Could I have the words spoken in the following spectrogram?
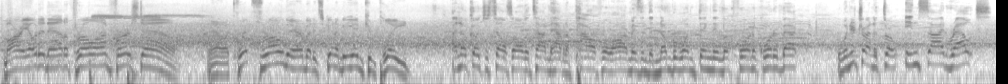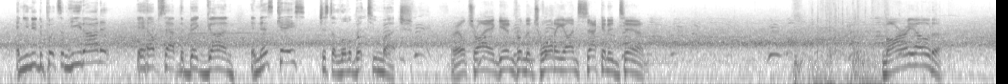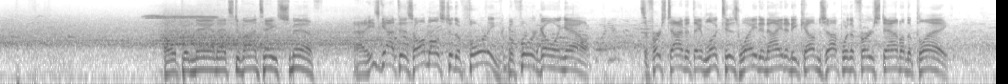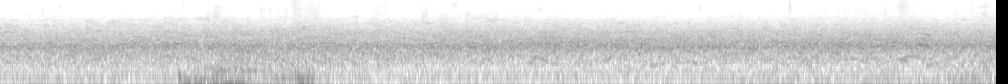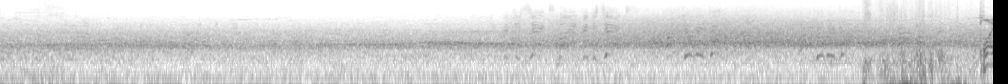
you. Mariota now to throw on first down. Now, a quick throw there, but it's going to be incomplete. I know coaches tell us all the time that having a powerful arm isn't the number one thing they look for in a quarterback. But when you're trying to throw inside routes and you need to put some heat on it, it helps have the big gun. In this case, just a little bit too much. They'll try again from the 20 on second and 10. Mariota. Open man, that's DeVonta Smith. And he's got this almost to the 40 before going out. It's the first time that they've looked his way tonight, and he comes up with a first down on the play.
